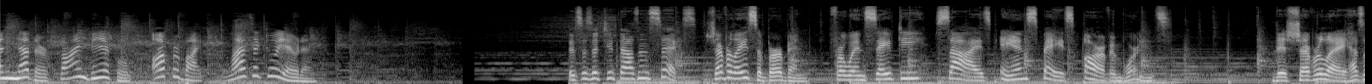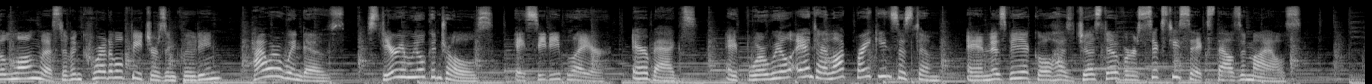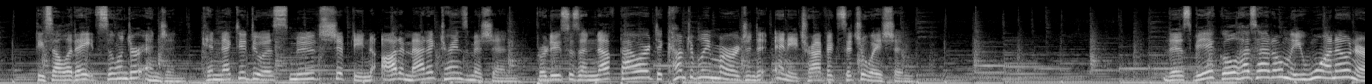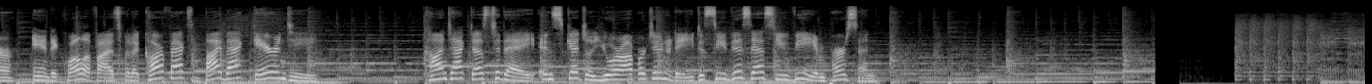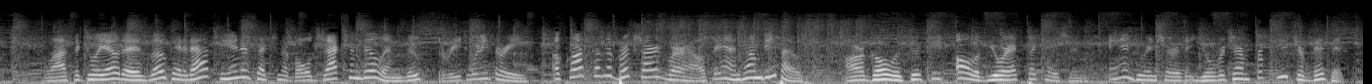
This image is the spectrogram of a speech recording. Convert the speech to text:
another fine vehicle offered by Classic Toyota. This is a 2006 Chevrolet Suburban for when safety, size, and space are of importance. This Chevrolet has a long list of incredible features including power windows, steering wheel controls, a CD player, airbags, a four-wheel anti-lock braking system, and this vehicle has just over 66,000 miles. The solid eight-cylinder engine, connected to a smooth shifting automatic transmission, produces enough power to comfortably merge into any traffic situation. This vehicle has had only one owner, and it qualifies for the Carfax buyback guarantee. Contact us today and schedule your opportunity to see this SUV in person. Classic Toyota is located at the intersection of Old Jacksonville and Loop 323, across from the Brookshire's Warehouse and Home Depot. Our goal is to exceed all of your expectations and to ensure that you'll return for future visits.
